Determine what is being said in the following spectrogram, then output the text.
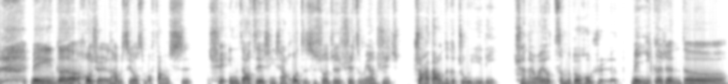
每一个候选人他们是用什么方式去营造自己的形象，或者是说就是去怎么样去抓到那个注意力。全台湾有这么多候选人，每一个人的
